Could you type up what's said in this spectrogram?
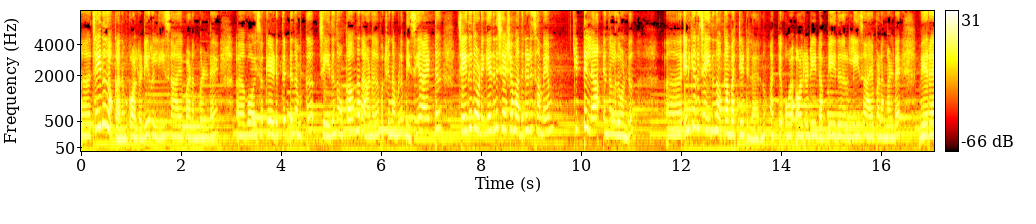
ആ, ചെയ്തു നോക്കാം. നമുക്ക് ഓൾറെഡി റിലീസായ പടങ്ങളുടെ വോയിസ് ഒക്കെ എടുത്തിട്ട് നമുക്ക് ചെയ്തു നോക്കാവുന്നതാണ്. പക്ഷെ നമ്മൾ ബിസി ആയിട്ട് ചെയ്തു തുടങ്ങിയതിന് ശേഷം അതിനൊരു സമയം കിട്ടില്ല എന്നുള്ളതുകൊണ്ട് എനിക്കത് ചെയ്തു നോക്കാൻ പറ്റിയിട്ടില്ലായിരുന്നു. മറ്റ് ഓൾറെഡി ഡബ് ചെയ്ത് റിലീസായ പടങ്ങളുടെ വേറെ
